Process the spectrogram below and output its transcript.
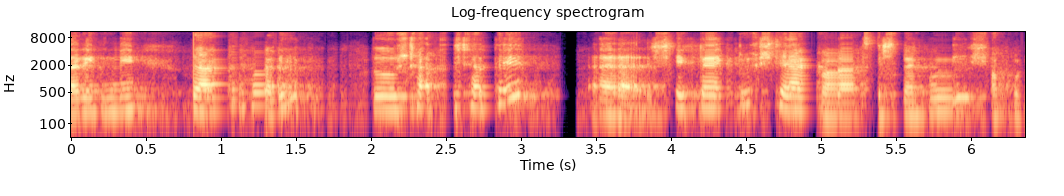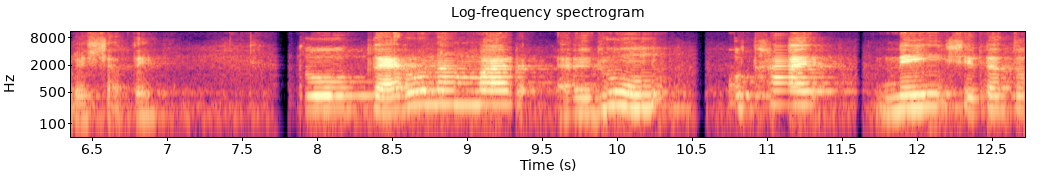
তারিখ নিয়ে জানতে পারি। তো সাথে সাথে সেটা একটু শেয়ার করার চেষ্টা করি সকলের সাথে। তো তেরো নাম্বার রুম কোথায় নেই সেটা তো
